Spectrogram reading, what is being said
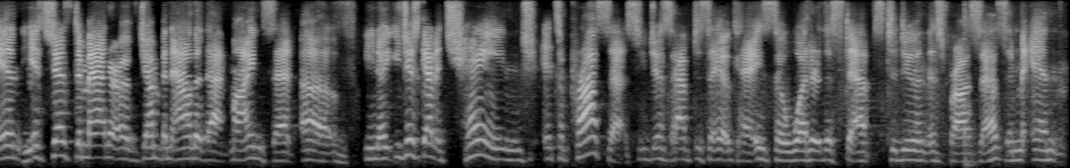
And it's just a matter of jumping out of that mindset of, you know, you just got to change. It's a process. You just have to say, okay, so what are the steps to do in this process and, and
